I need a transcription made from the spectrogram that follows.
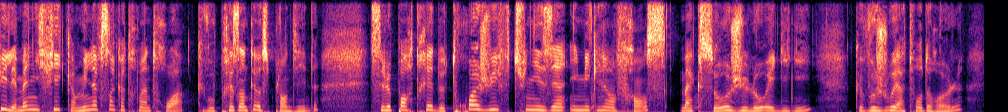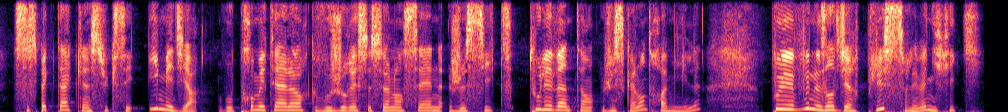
puis Les Magnifiques en 1983, que vous présentez au Splendide. C'est le portrait de trois juifs tunisiens immigrés en France, Maxo, Julot et Guigui, que vous jouez à tour de rôle. Ce spectacle est un succès immédiat. Vous promettez alors que vous jouerez ce seul en scène, je cite, tous les 20 ans jusqu'à l'an 3000. Pouvez-vous nous en dire plus sur Les Magnifiques?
